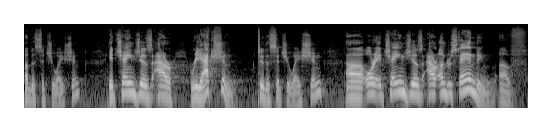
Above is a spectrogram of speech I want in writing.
of the situation, it changes our reaction to the situation, uh, or it changes our understanding of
